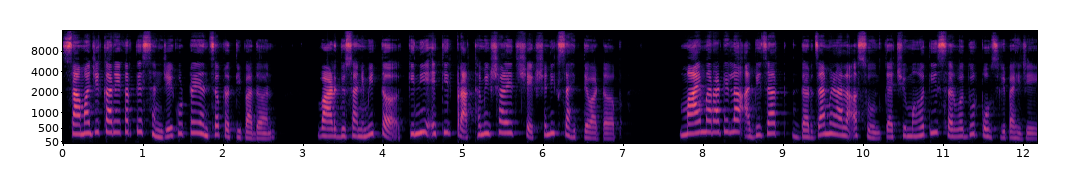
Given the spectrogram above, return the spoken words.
सामाजिक कार्यकर्ते संजय कुट्टे यांचं प्रतिपादन. वाढदिवसानिमित्त किनी येथील प्राथमिक शाळेत शैक्षणिक साहित्य वाटप. माय मराठीला अभिजात दर्जा मिळाला असून त्याची महती सर्वदूर पोहोचली पाहिजे.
